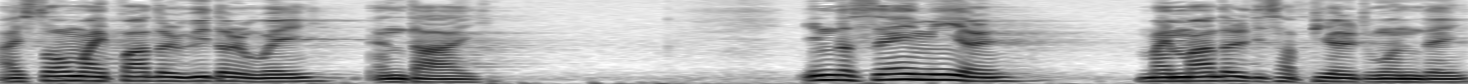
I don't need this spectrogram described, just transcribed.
I saw my father wither away and die. In the same year, my mother disappeared one day,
